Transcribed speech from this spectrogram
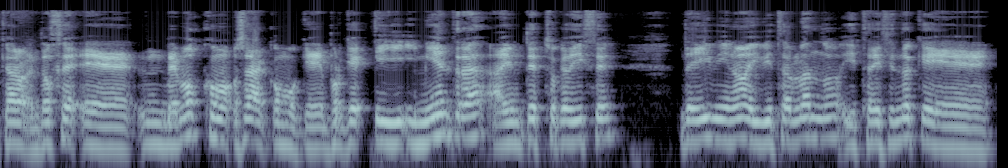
Claro, entonces eh, vemos como, o sea, como que, porque, y, y mientras hay un texto que dice de Ivy, ¿no? Ivy está hablando y está diciendo que,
